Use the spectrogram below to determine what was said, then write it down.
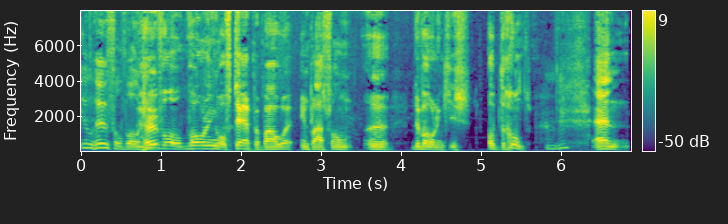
Uw heuvelwoning. Heuvelwoningen of terpen bouwen in plaats van uh, de woningjes op de grond. Mm -hmm. En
